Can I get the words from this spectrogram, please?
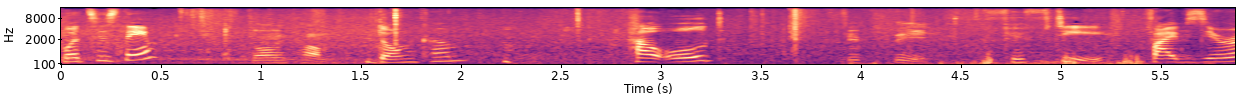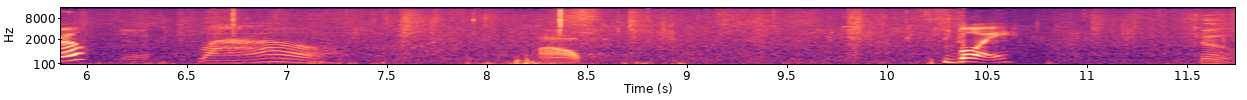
What's his name? Dongkam. Dongkam. How old? 50. 50. Five zero? Yeah. Wow. Wow. Boy. Go.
